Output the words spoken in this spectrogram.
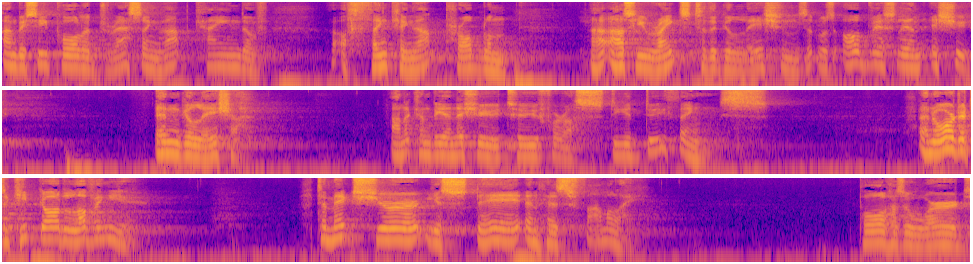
And we see Paul addressing that kind of, of thinking, that problem, uh, as he writes to the Galatians. It was obviously an issue in Galatia. And it can be an issue too for us. Do you do things in order to keep God loving you? To make sure you stay in His family? Paul has a word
